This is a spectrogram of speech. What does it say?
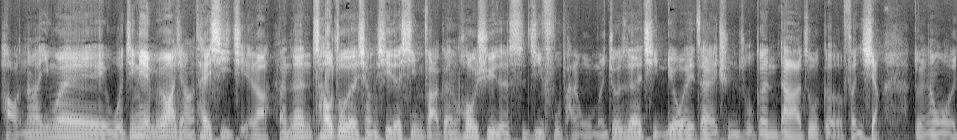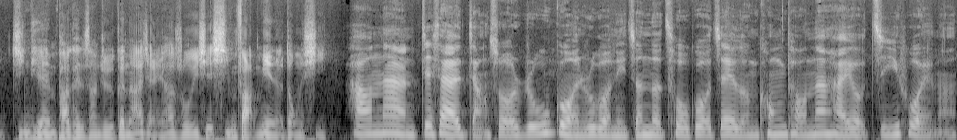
好。那因为我今天也没办法讲得太细节了，反正操作的详细的心法跟后续的实际复盘，我们就是在请六 A 在群组跟大家做个分享。对，那我今天 Podcast 上就是跟大家讲一下说一些心法面的东西。好，那接下来讲说，如果如果你真的错过这一轮空头，那还有机会吗？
